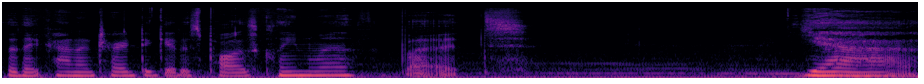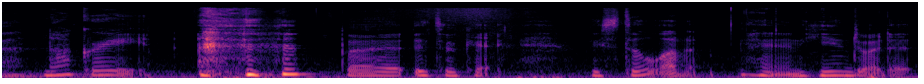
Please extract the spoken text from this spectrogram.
that I kind of tried to get his paws clean with, but yeah, not great. but it's okay. We still love him, and he enjoyed it.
